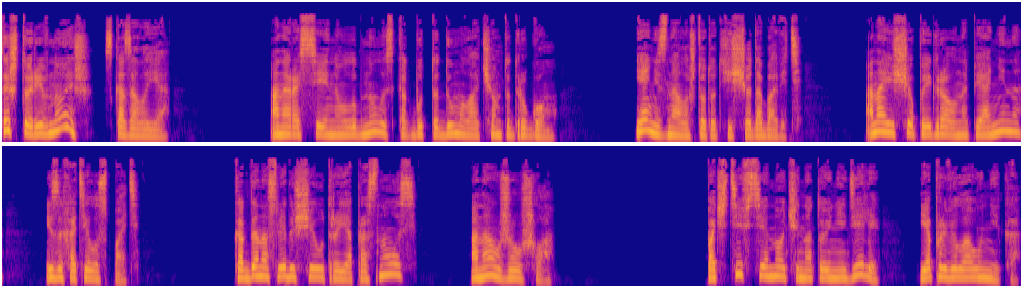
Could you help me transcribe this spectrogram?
«Ты что, ревнуешь?» — сказала я. Она рассеянно улыбнулась, как будто думала о чем то другом. Я не знала, что тут еще добавить. Она еще поиграла на пианино и захотела спать. Когда на следующее утро я проснулась, она уже ушла. Почти все ночи на той неделе я провела у Ника.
